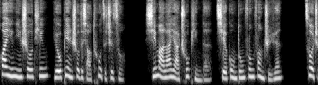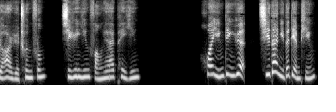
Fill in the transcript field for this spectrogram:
欢迎您收听由变瘦的小兔子制作、喜马拉雅出品的《且共东风放纸鸢》，作者二月春风，喜韵音房 AI 配音。欢迎订阅，期待你的点评。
